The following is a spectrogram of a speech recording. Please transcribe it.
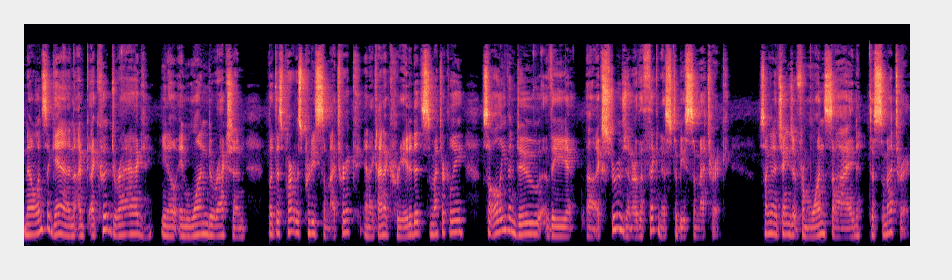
Now once again, I, I could drag, you know, in one direction, but this part is pretty symmetric and I kind of created it symmetrically. So I'll even do the uh, extrusion or the thickness to be symmetric. So I'm going to change it from one side to symmetric.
